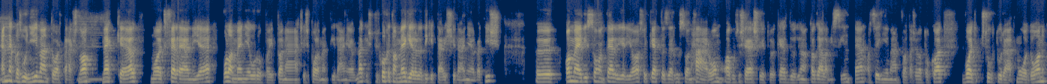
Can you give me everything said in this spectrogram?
ennek az új nyilvántartásnak meg kell majd felelnie valamennyi európai tanács és parlament irányelvnek, és konkrétan megjelöl a digitális irányelvet is, amely viszont előírja azt, hogy 2023. augusztus 1-től kezdődően a tagállami szinten a cégnyilvántartás adatokat vagy struktúrált módon,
